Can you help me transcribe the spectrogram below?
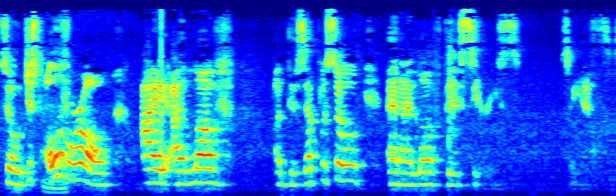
So just overall, I I love uh, this episode and I love this series. So yes,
